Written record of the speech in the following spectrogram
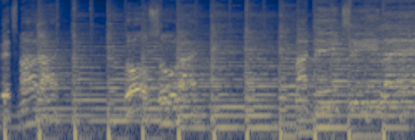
Fits my life, oh so right, my Dixieland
